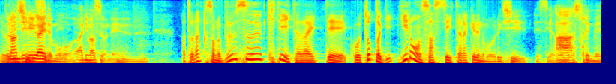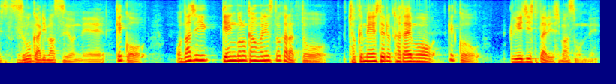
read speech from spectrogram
ブランディング以外でもありますよね。うんあとなんかそのブース来ていただいてこうちょっと議議論させていただけるのも嬉しいですよね。ああそれめすごくありますよね、結構同じ言語のカンファレンスとかだと直面してる課題も結構類似してたりしますもんね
